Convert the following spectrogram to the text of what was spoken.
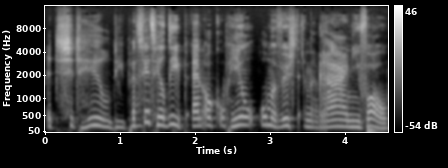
het, zit heel diep. Hè? Het zit heel diep en ook op heel onbewust en raar niveau.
